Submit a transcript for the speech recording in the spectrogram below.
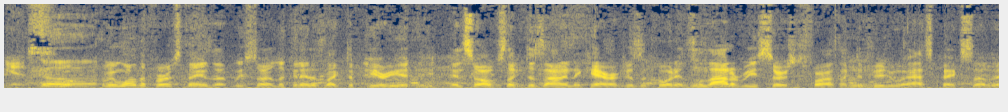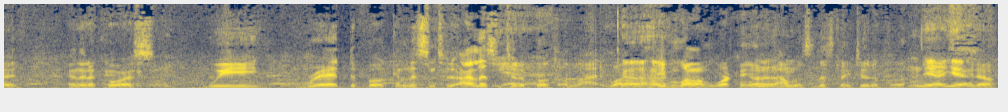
Yes. Uh, Well, I mean, one of the first things that we started looking at is like the period, and so I was like designing the characters accordingly. There's a lot of research as far as like the visual aspects of it, and then of course we read the book and listened to. I listened to the book a lot. While, Uh-huh. Even while I'm working on it, I was listening to the book. Yeah, yeah. You know,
